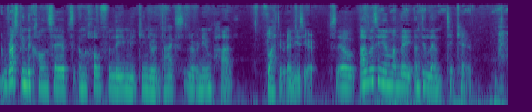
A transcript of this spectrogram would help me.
grasping the concepts and hopefully making your DAX learning path flatter and easier. So I will see you on Monday. Until then, take care. Bye bye.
